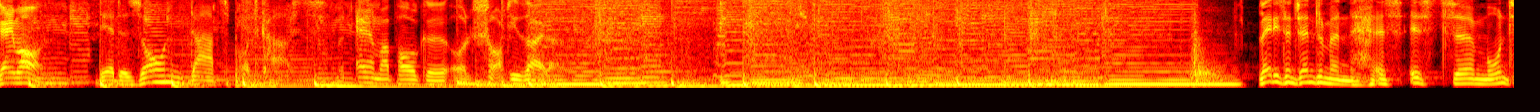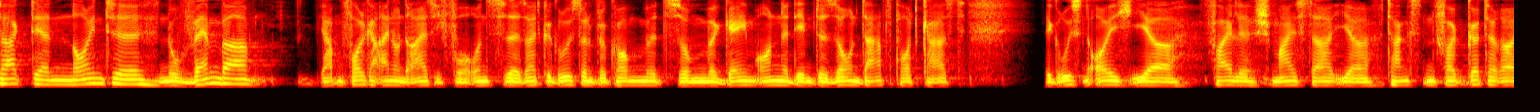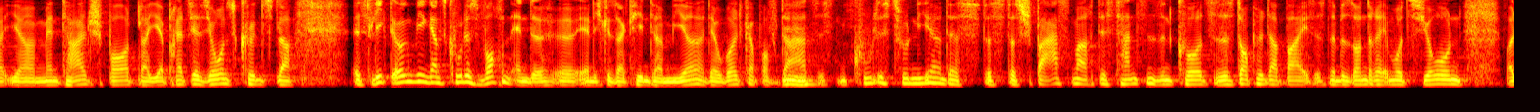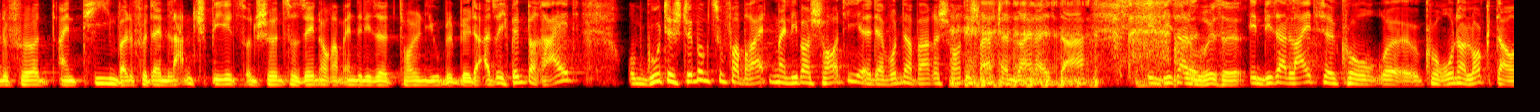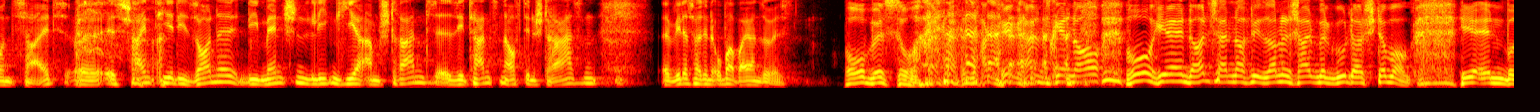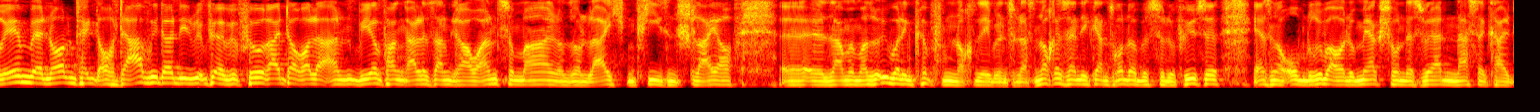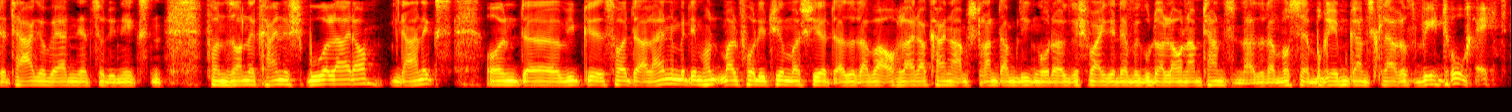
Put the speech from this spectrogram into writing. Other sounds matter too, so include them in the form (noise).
Game On. Der The Zone Darts Podcast. Mit Elmar Paulke und Shorty Seiler. Ladies and Gentlemen, es ist äh, Montag, der 9. November. Wir haben Folge 31 vor uns. Äh, seid gegrüßt und willkommen zum Game On, dem The Zone Darts Podcast. Wir grüßen euch, ihr Pfeile Schmeister, ihr Tangsten-Vergötterer, ihr Mentalsportler, ihr Präzisionskünstler. Es liegt irgendwie ein ganz cooles Wochenende, äh, ehrlich gesagt, hinter mir. Der World Cup of Darts mhm. ist ein cooles Turnier, das, das, das Spaß macht. Distanzen sind kurz, es ist doppelt dabei, es ist eine besondere Emotion, weil du für ein Team, weil du für dein Land spielst und schön zu sehen auch am Ende diese tollen Jubelbilder. Also ich bin bereit, um gute Stimmung zu verbreiten. Mein lieber Shorty, äh, der wunderbare Shorty Schleifstein-Seiler ist da. In dieser, Hallo, in dieser Light-Corona-Lockdown-Zeit, äh, (laughs) es scheint hier die Sonne, die Menschen liegen hier am Strand, äh, sie tanzen auf den Straßen, äh, wie das halt in Oberbayern so ist. Wo bist du? (laughs) Sag mir ganz genau, wo hier in Deutschland noch die Sonne scheint mit guter Stimmung. Hier in Bremen, der Norden fängt auch da wieder die Führreiterrolle an. Wir fangen alles an grau anzumalen und so einen leichten, fiesen Schleier, äh, sagen wir mal so, über den Köpfen noch säbeln zu lassen. Noch ist er nicht ganz runter bis zu den Füße. Er ist noch oben drüber, aber du merkst schon, es werden nasse, kalte Tage werden jetzt so die nächsten. Von Sonne keine Spur leider, gar nichts. Und äh, Wiebke ist heute alleine mit dem Hund mal vor die Tür marschiert marschiert. Also da war auch leider keiner am Strand am Liegen oder geschweige denn mit guter Laune am Tanzen. Also da muss der Bremen ganz klares Vetorecht.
